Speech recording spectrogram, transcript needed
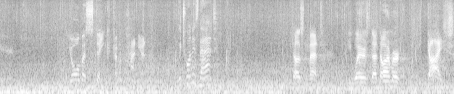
here. Your mistake, companion. Which one is that? Doesn't matter. He wears that armor, he dies.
